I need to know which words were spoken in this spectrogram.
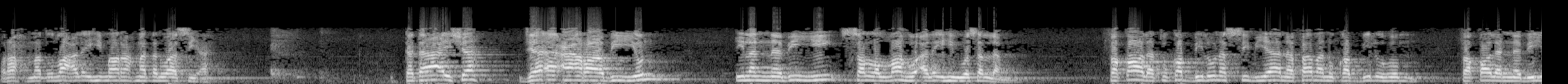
Rahmatullah alaihi ma rahmatan wasi'ah. Kata Aisyah jaa a'rabiyun ila nabiyyi sallallahu alaihi wasallam. Faqala tuqabbiluna as-sibyana fama nuqabbiluhum فقال النبي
